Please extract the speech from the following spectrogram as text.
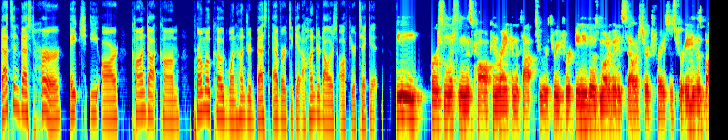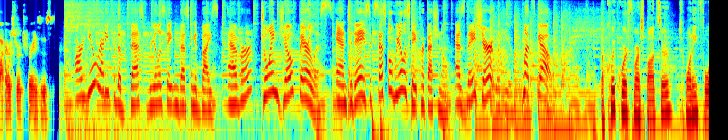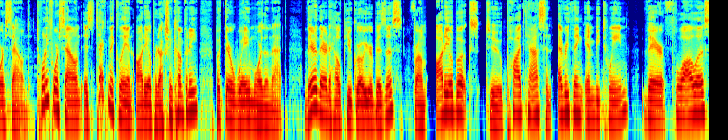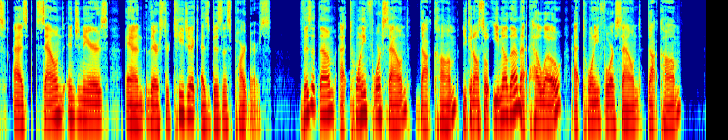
That's investher, H E R, con.com promo code 100 best ever to get $100 off your ticket. Any person listening to this call can rank in the top two or three for any of those motivated seller search phrases, for any of those buyer search phrases. Are you ready for the best real estate investing advice ever? Join Joe Fairless and today's successful real estate professional as they share it with you. Let's go. A quick word from our sponsor, 24 Sound. 24 Sound is technically an audio production company, but they're way more than that. They're there to help you grow your business from audiobooks to podcasts and everything in between. They're flawless as sound engineers and they're strategic as business partners. Visit them at 24sound.com. You can also email them at hello at 24sound.com.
